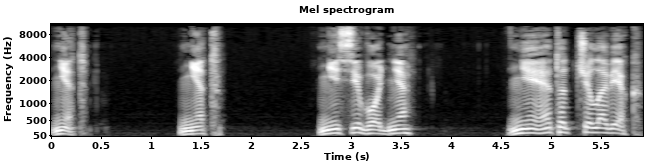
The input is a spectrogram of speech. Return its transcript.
Нет. Нет. Не сегодня. Не этот человек.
